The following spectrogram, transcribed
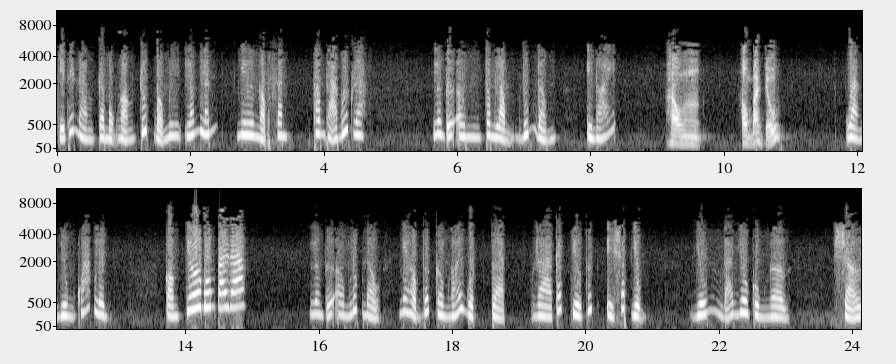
Chỉ thấy nàng cầm một ngọn trúc bổng lóng lánh như ngọc xanh thông thả bước ra. Lương tử ông trong lòng rúng động y nói hồng hồng ban chủ. Hoàng dung quát lên còn chưa buông tay ra. Lương tử ông lúc đầu nghe hồng thất công nói quịch toạt ra các chiêu thức y sắp dùng vốn đã vô cùng ngờ sợ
